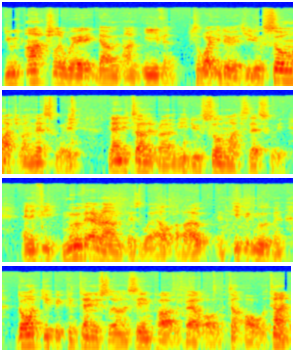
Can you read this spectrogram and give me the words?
you would actually wear it down uneven. So what you do is you do so much on this way, then you turn it around and you do so much this way. And if you move it around as well, about, and keep it moving, don't keep it continuously on the same part of the belt all the, time, all the time.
